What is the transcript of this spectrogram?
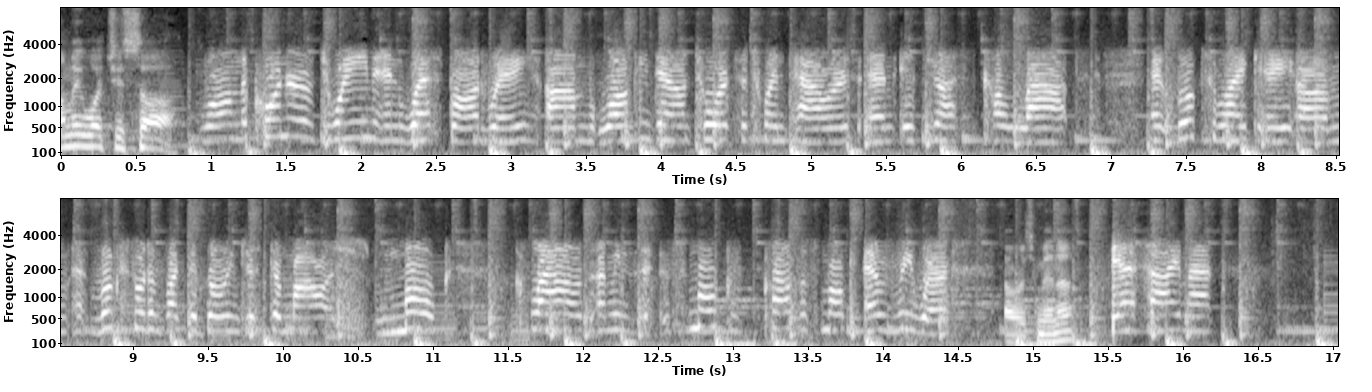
Tell me what you saw. Well, on the corner of Duane and West Broadway, um, walking down towards the Twin Towers, and it just collapsed. It looked like a, um, it looked sort of like the building just demolished. Smoke, clouds, I mean, smoke, clouds of smoke everywhere. Hours, Minna. Yes, hi, Matt.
